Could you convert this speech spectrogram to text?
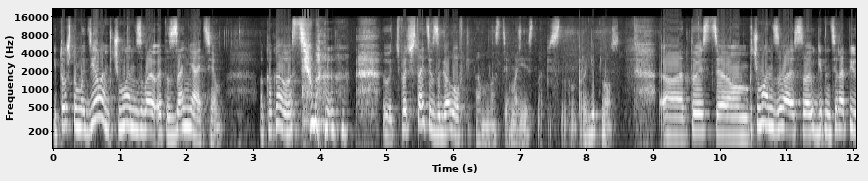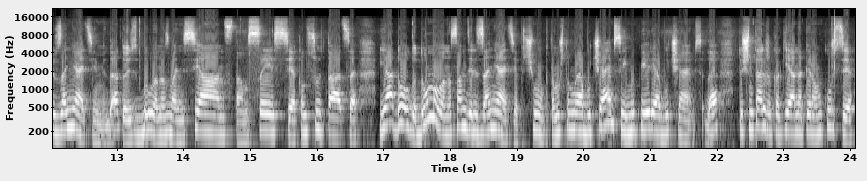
И то, что мы делаем, почему я называю это занятием – а какая у вас тема? Почитайте в заголовке, там у нас тема есть написана про гипноз. А, то есть, э, почему я называю свою гипнотерапию занятиями, да, то есть было название сеанс, там, сессия, консультация. Я долго думала, на самом деле, занятия. Почему? Потому что мы обучаемся и мы переобучаемся, да. Точно так же, как я на первом курсе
